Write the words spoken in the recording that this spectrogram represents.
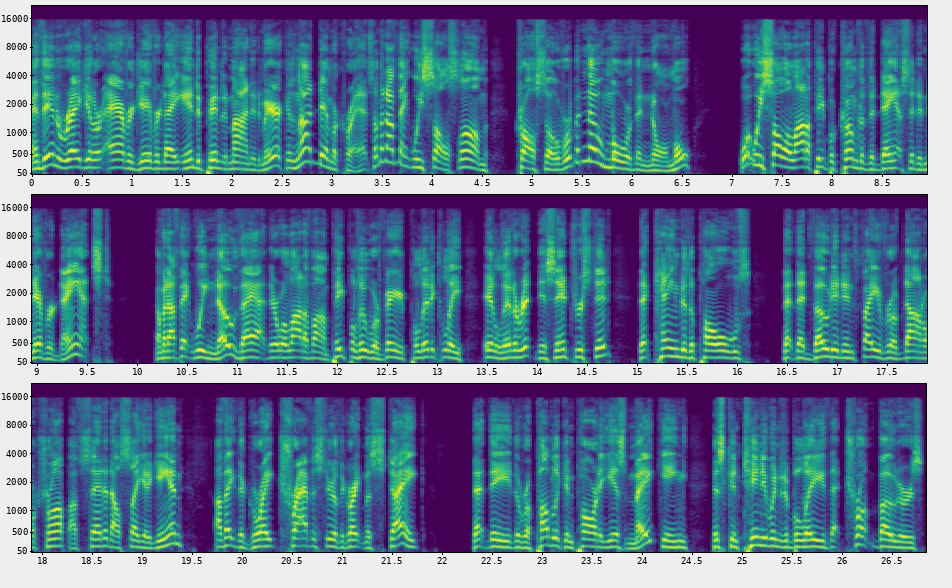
and then regular, average, everyday, independent minded Americans, not Democrats? I mean, I think we saw some crossover, but no more than normal. What we saw a lot of people come to the dance that had never danced. I mean, I think we know that. There were a lot of um, people who were very politically illiterate, disinterested, that came to the polls that, that voted in favor of Donald Trump. I've said it, I'll say it again. I think the great travesty or the great mistake that the, the Republican Party is making is continuing to believe that Trump voters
